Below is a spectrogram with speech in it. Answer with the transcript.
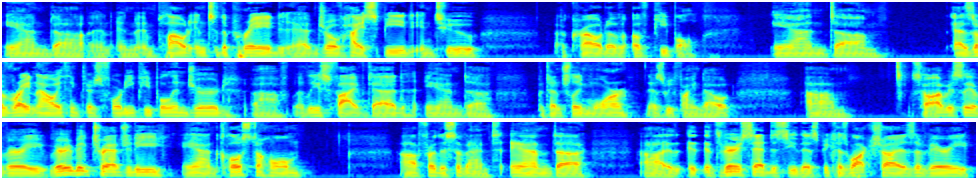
and, uh, and, and and plowed into the parade and drove high speed into a crowd of of people, and um, as of right now, I think there's 40 people injured, uh, at least five dead, and uh, potentially more as we find out. Um, so obviously, a very very big tragedy and close to home uh, for this event, and. Uh, uh, it, it's very sad to see this because Waukesha is a very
